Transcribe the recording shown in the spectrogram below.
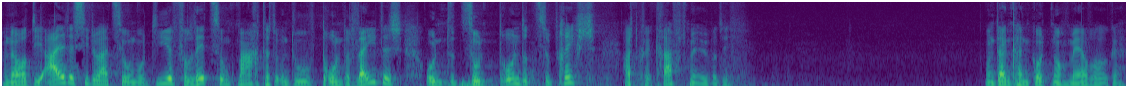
Und wird die alte Situation, wo dir Verletzung gemacht hat und du darunter leidest und darunter zerbrichst, hat keine Kraft mehr über dich. Und dann kann Gott noch mehr wirken.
